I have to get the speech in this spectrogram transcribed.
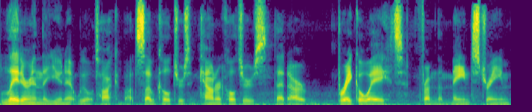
later in the unit, we will talk about subcultures and countercultures that are breakaways from the mainstream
